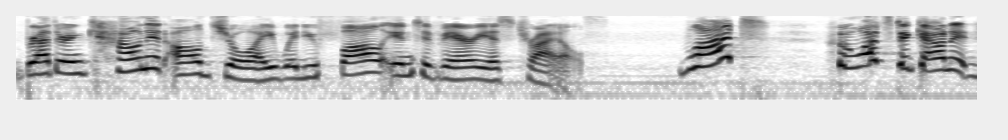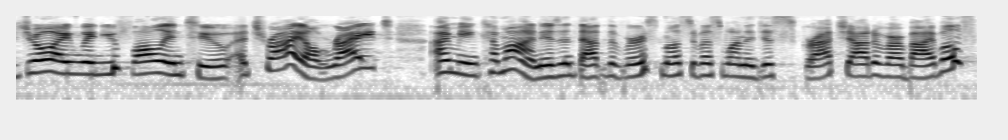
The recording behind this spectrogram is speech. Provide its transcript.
Brethren, count it all joy when you fall into various trials. What? Who wants to count it joy when you fall into a trial, right? I mean, come on, isn't that the verse most of us want to just scratch out of our Bibles?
